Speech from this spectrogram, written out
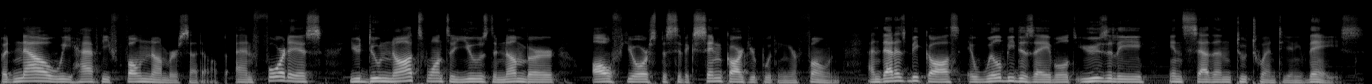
But now we have the phone number set up. And for this, you do not want to use the number of your specific SIM card you put in your phone. And that is because it will be disabled usually in 7 to 20 days.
